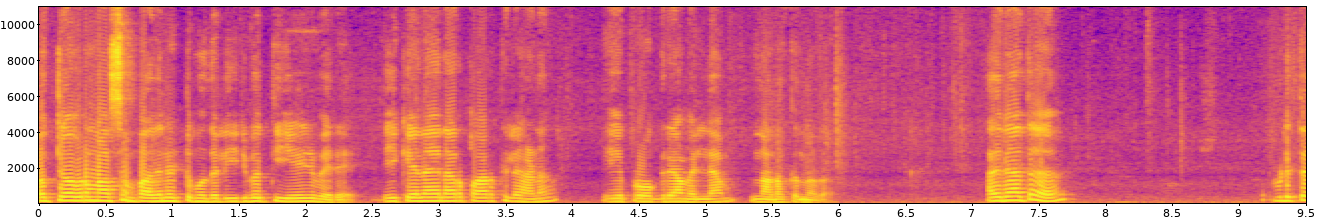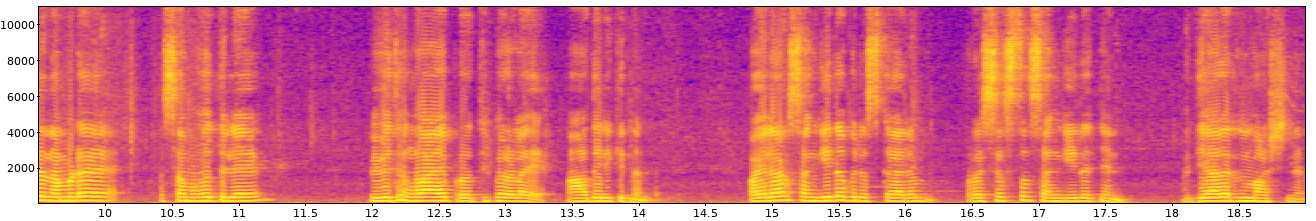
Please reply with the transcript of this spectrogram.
ഒക്ടോബർ മാസം പതിനെട്ട് മുതൽ ഇരുപത്തിയേഴ് വരെ ഈ കെ നയനാർ പാർക്കിലാണ് ഈ പ്രോഗ്രാം എല്ലാം നടക്കുന്നത്. അതിനകത്ത് ഇവിടുത്തെ നമ്മുടെ സമൂഹത്തിലെ വിവിധങ്ങളായ പ്രതിഭകളെ ആദരിക്കുന്നുണ്ട്. വയലാർ സംഗീത പുരസ്കാരം പ്രശസ്ത സംഗീതജ്ഞൻ വിദ്യാധരൻ മാഷിന്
